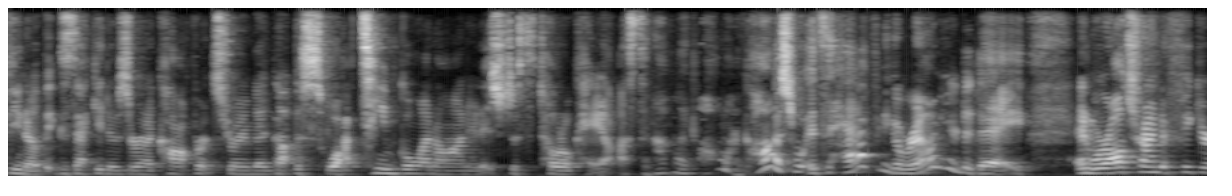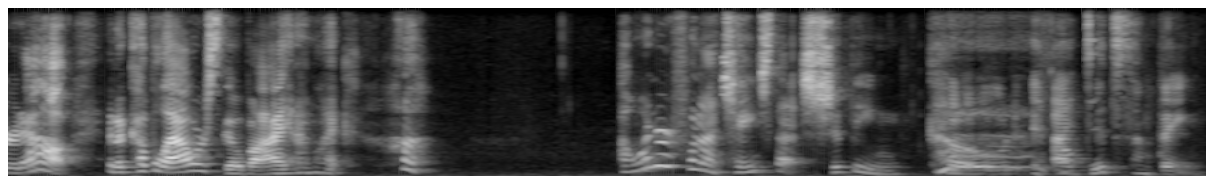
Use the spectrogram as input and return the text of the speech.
you know the executives are in a conference room they've got the swat team going on and it's just total chaos. And i'm like oh my gosh what is happening around here today? And we're all trying to figure it out. And a couple hours go by and i'm like huh. I wonder if when i change that shipping code if i did something.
